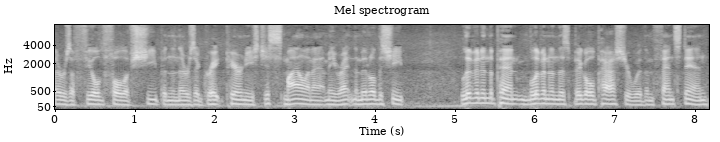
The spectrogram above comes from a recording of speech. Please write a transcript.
there was a field full of sheep, and then there was a Great Pyrenees just smiling at me right in the middle of the sheep, living in the pen, living in this big old pasture with him fenced in.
